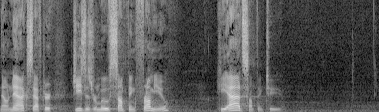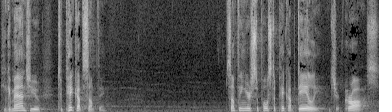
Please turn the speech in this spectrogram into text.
Now, next, after Jesus removes something from you, he adds something to you. He commands you to pick up something. Something you're supposed to pick up daily. It's your cross.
